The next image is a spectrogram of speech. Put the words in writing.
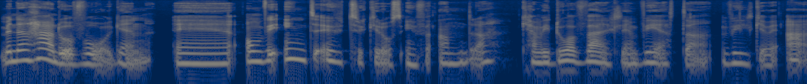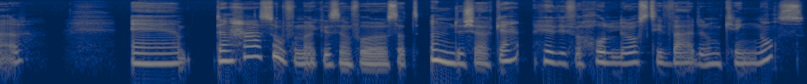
Men den här då vågen, eh, om vi inte uttrycker oss inför andra kan vi då verkligen veta vilka vi är? Eh, den här solförmörkelsen får oss att undersöka hur vi förhåller oss till världen omkring oss.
